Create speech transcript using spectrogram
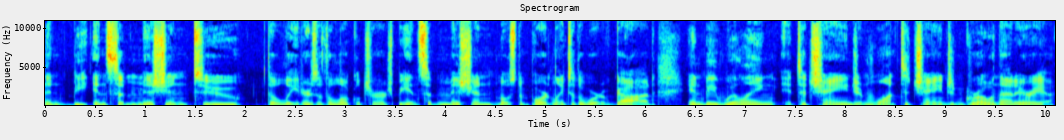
then be in submission to the leaders of the local church, be in submission, most importantly, to the Word of God, and be willing to change and want to change and grow in that area.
